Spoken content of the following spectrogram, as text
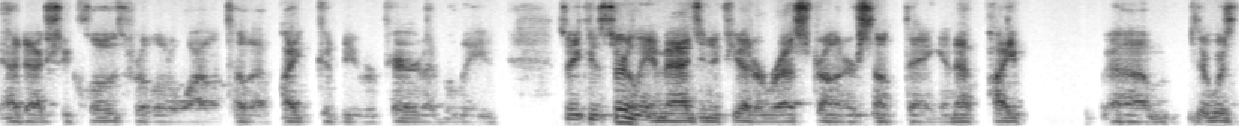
had to actually close for a little while until that pipe could be repaired, I believe. So you can certainly imagine if you had a restaurant or something and that pipe, um, there was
